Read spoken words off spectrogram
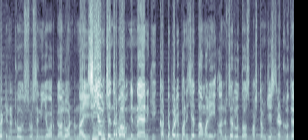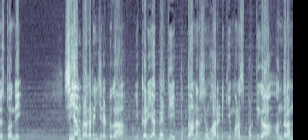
పెట్టినట్లు విశ్వసనీయ వర్గాలు అంటున్నాయి. సీఎం చంద్రబాబు నిర్ణయానికి కట్టుబడి పనిచేద్దామని అనుచరులతో స్పష్టం చేసినట్లు తెలుస్తోంది. సీఎం ప్రకటించినట్టుగా ఇక్కడి అభ్యర్థి పుత్తా నరసింహారెడ్డికి మనస్ఫూర్తిగా అందరం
